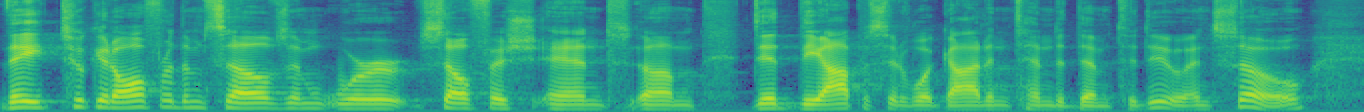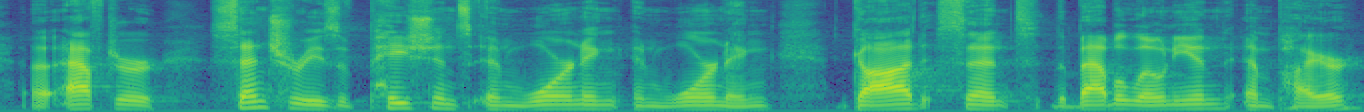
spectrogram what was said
They took it all for themselves and were selfish and um, did the opposite of what God intended them to do. And so, uh, after centuries of patience and warning and warning, God sent the Babylonian Empire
